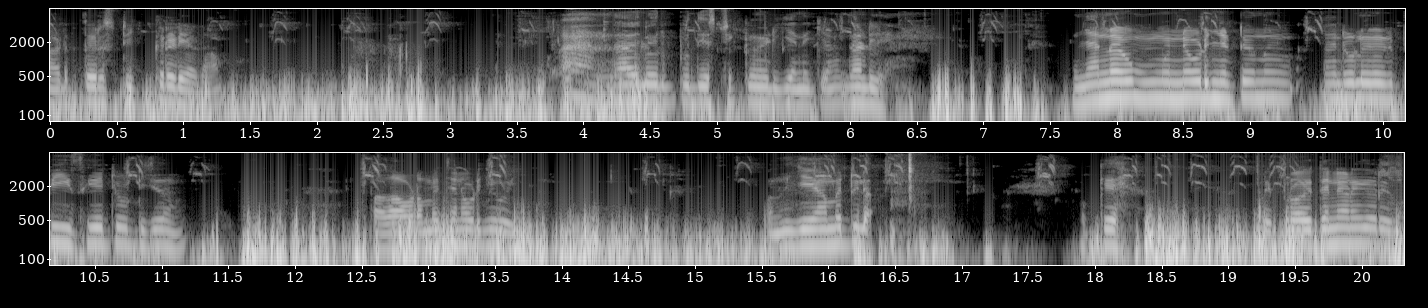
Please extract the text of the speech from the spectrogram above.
അടുത്തൊരു സ്റ്റിക്ക് റെഡിയാക്കണം എന്തായാലും ഒരു പുതിയ സ്റ്റിക്ക് മേടിക്കാൻ നിൽക്കാം ഇതാണ്ടില്ലേ ഞാൻ മുന്നേ ഒടിഞ്ഞിട്ട് ഒന്ന് അതിന്റെ ഉള്ളിൽ ഒരു പീസ് കയറ്റി ഒട്ടിച്ചതാണ്. അപ്പോൾ അത് അവിടെ വെച്ച് തന്നെ ഒടിഞ്ഞു പോയി. ഒന്നും ചെയ്യാൻ പറ്റില്ല ഓക്കെ. ഇപ്രാവശ്യം തന്നെയാണ് കയറിയത്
